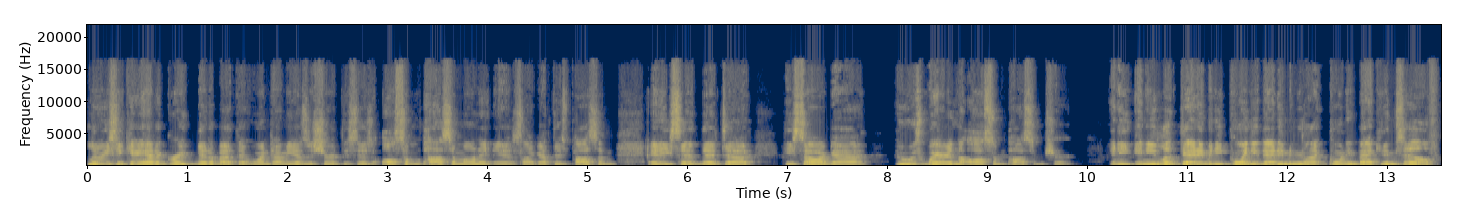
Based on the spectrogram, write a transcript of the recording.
Louis C.K. had a great bit about that one time. He has a shirt that says "Awesome Possum" on it, and it's like got this possum. And he said that uh, he saw a guy who was wearing the "Awesome Possum" shirt, and he and he looked at him and he pointed at him and he like pointed back at himself,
